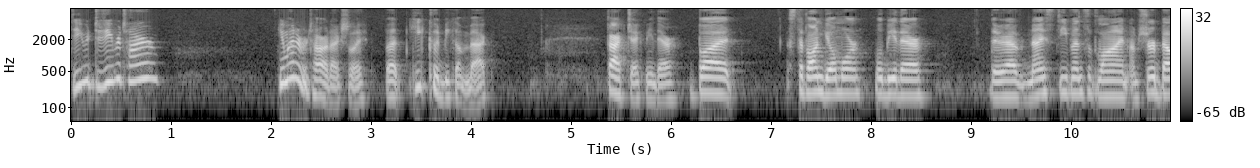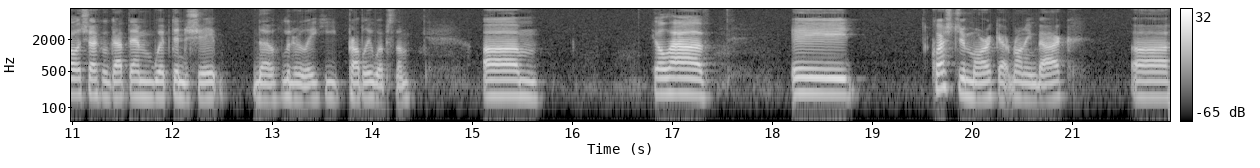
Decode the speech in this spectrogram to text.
did he, did he retire? He might have retired actually, but he could be coming back. Fact check me there. But Stephon Gilmore will be there. They have a nice defensive line. I'm sure Belichick will get them whipped into shape. No, literally, he probably whips them. Um, he'll have a question mark at running back. Uh,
